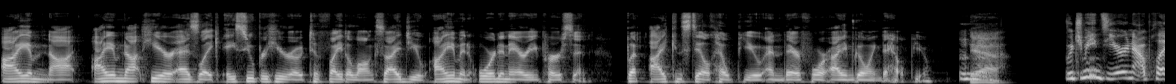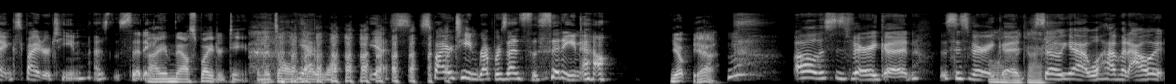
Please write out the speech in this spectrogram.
I am not I am not here as like a superhero to fight alongside you. I am an ordinary person, but I can still help you and therefore I am going to help you. Mm-hmm. Yeah. Which means you're now playing Spider Teen as the city. I am now Spider Teen, and it's all yeah. I want. yes. Spider Teen represents the city now. Yep. Yeah. Oh, this is very good. This is very oh good. So yeah, we'll have it out.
